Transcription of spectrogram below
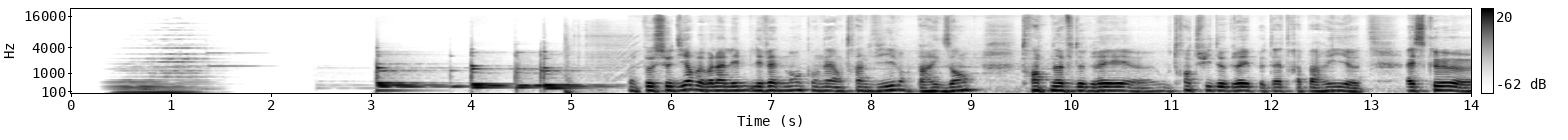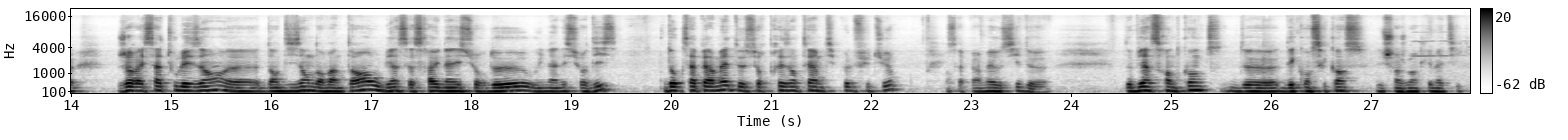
On peut se dire, ben voilà, l'é- l'événement qu'on est en train de vivre, par exemple, 39 degrés euh, ou 38 degrés peut-être à Paris, euh, est-ce que euh, j'aurai ça tous les ans, dans 10 ans, dans 20 ans, ou bien ça sera une année sur deux ou une année sur 10 Donc ça permet de se représenter un petit peu le futur. Ça permet aussi de, de bien se rendre compte de, des conséquences du changement climatique.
